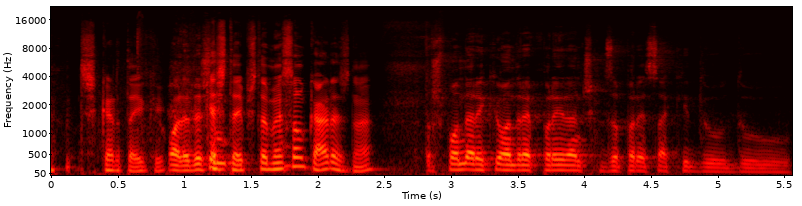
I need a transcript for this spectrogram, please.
descartei. Que, Olha, que deixa-me as tapes também são caras, não é? responder aqui ao André Pereira antes que desapareça aqui do, do,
